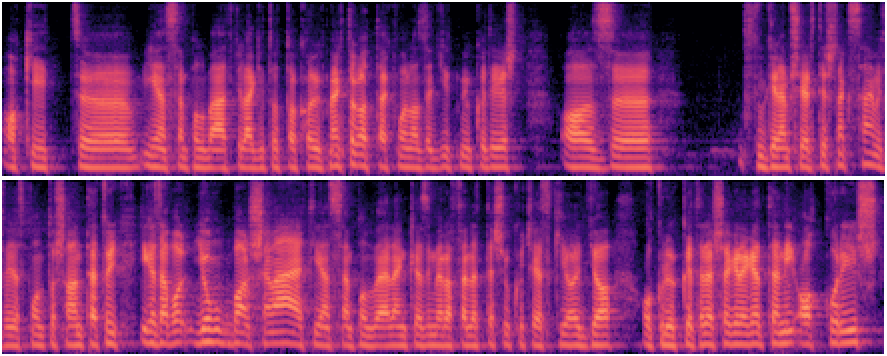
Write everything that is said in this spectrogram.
akit ö, ilyen szempontból átvilágítottak, ha ők megtagadták volna az együttműködést, az ö, függelemsértésnek számít, hogy ez pontosan, tehát hogy igazából jogukban sem állt ilyen szempontból ellenkezni, mert a felettesük, hogyha ezt kiadja, akkor ők kötelesek eleget tenni, akkor is,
